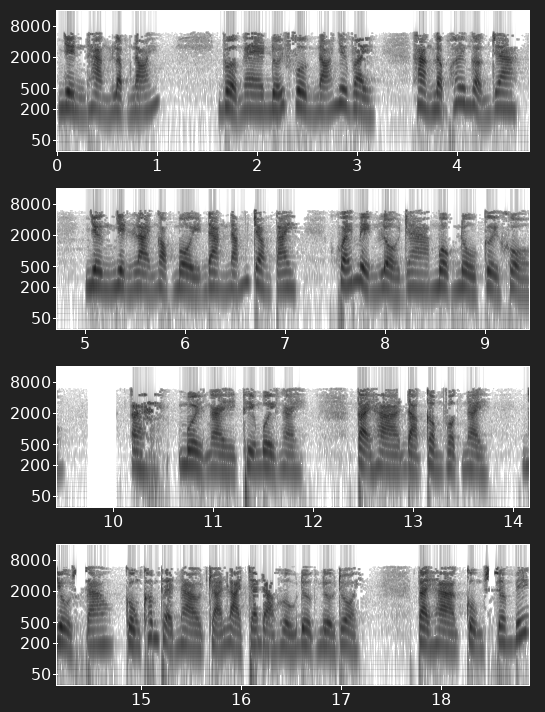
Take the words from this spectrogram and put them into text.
nhìn hàng lập nói. Vừa nghe đối phương nói như vậy, hàng lập hơi ngẩn ra, nhưng nhìn lại ngọc bội đang nắm trong tay, khóe miệng lộ ra một nụ cười khổ. À, 10 ngày thì 10 ngày. Tại hạ đã cầm vật này, dù sao cũng không thể nào trả lại cho đạo hữu được nữa rồi. Tài Hà cũng sớm biết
